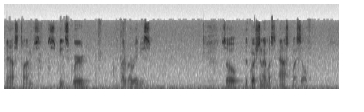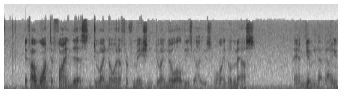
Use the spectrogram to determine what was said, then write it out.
Mass times speed squared divided by radius. So the question I must ask myself, if I want to find this, do I know enough information? Do I know all these values? Well, I know the mass. I am given that value.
